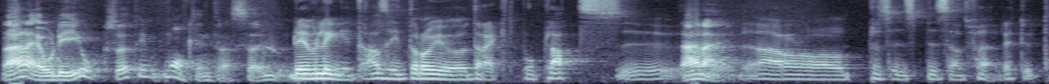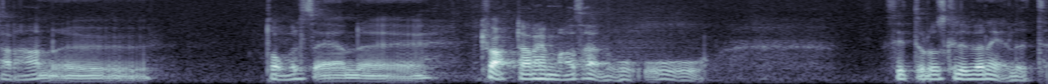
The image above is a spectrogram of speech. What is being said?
Nej, nej, och det är också ett matintresse. Det är väl inget han sitter och gör direkt på plats. eh, Nej, nej. När han har precis spisat färdigt. Utan han tar väl sig en kvart där hemma sen och, och sitter och skriver ner lite.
